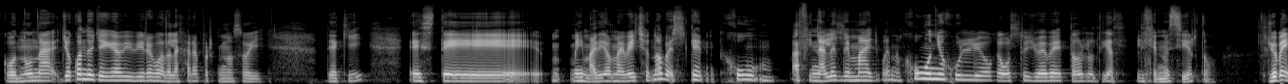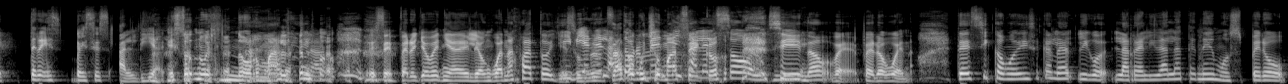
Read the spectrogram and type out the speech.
con una... Yo cuando llegué a vivir a Guadalajara, porque no soy de aquí, este, mi marido me había dicho, no, es que a finales de mayo, bueno, junio, julio, agosto llueve todos los días. Le dije, no es cierto. Llueve tres veces al día. Eso no es normal. Este, pero yo venía de León, Guanajuato, y, es un estado mucho más seco. Sí, no, pero bueno. Entonces, sí, como dice Carla, digo, la realidad la tenemos, pero,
